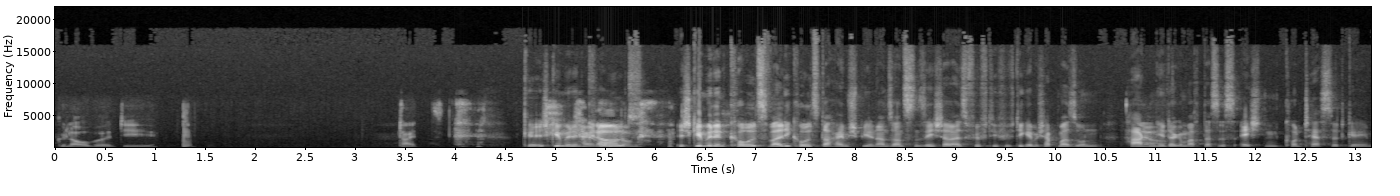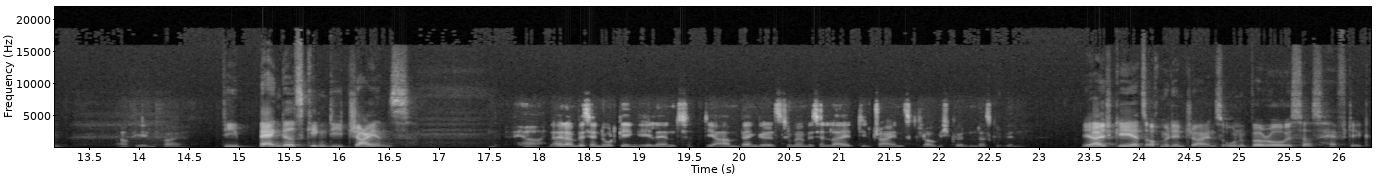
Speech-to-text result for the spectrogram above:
glaube, die Titans. Okay, ich gehe mit den Keine Colts. Ahnung. Ich gehe mit den Colts, weil die Colts daheim spielen. Ansonsten sehe ich das als 50-50 Game. Ich habe mal so einen Haken ja. hintergemacht. Das ist echt ein contested Game. Auf jeden Fall. Die Bengals gegen die Giants. Ja, leider ein bisschen Not gegen Elend. Die armen Bengals tun mir ein bisschen leid. Die Giants, glaube ich, könnten das gewinnen. Ja, ich gehe jetzt auch mit den Giants. Ohne Burrow ist das heftig.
